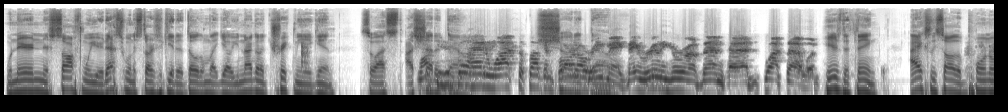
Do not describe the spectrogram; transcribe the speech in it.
when they're in their sophomore year, that's when it starts to get adult. I'm like, yo, you're not going to trick me again. So I, Why shut don't you it just go ahead and watch the fucking Shut porno remake? They really grew up then, Pat. Just watch that one. Here's the thing. I actually saw the porno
